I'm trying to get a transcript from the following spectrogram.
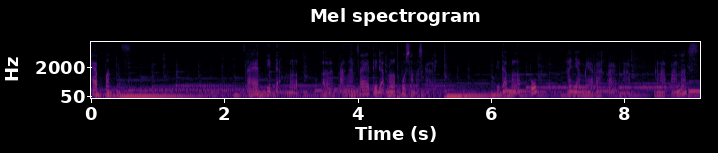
happens. Saya tidak melep, uh, tangan saya tidak melepuh sama sekali. Tidak melepuh, hanya merah karena kena panas,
